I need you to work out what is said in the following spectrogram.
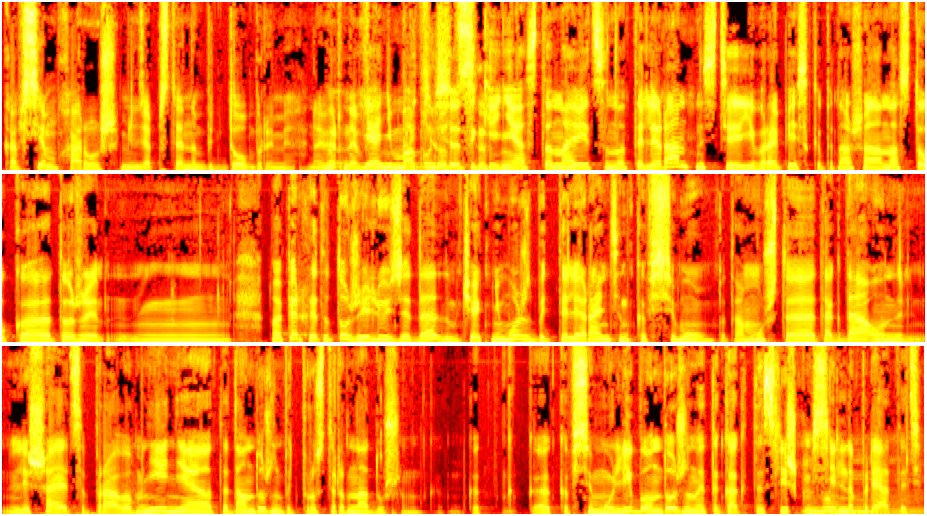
ко всем хорошими, нельзя постоянно быть добрыми. Наверное, ну, Я не могу все-таки не остановиться на толерантности европейской, потому что она настолько настолько тоже... Ну, во-первых, это тоже иллюзия, да? Человек не может быть толерантен ко всему, потому что тогда он лишается права мнения, тогда он должен быть просто равнодушен ко всему, либо он должен это как-то слишком ну, сильно прятать.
